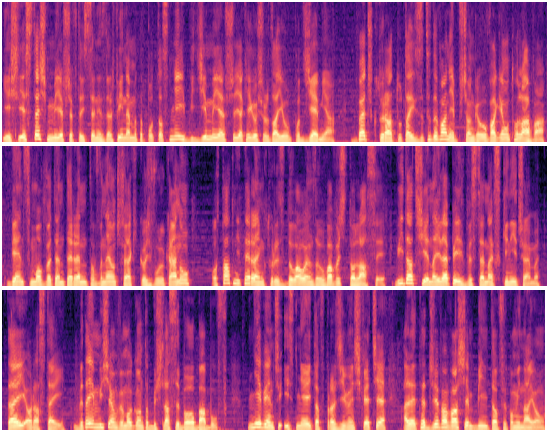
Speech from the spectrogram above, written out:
Jeśli jesteśmy jeszcze w tej scenie z delfinem, to podczas niej widzimy jeszcze jakiegoś rodzaju podziemia. Becz, która tutaj zdecydowanie przyciąga uwagę, to lawa, więc może ten teren to wnętrze jakiegoś wulkanu, Ostatni teren, który zdołałem zauważyć to lasy. Widać je najlepiej w scenach z Kiniczem, tej oraz tej. Wydaje mi się, że mogą to być lasy baobabów. Nie wiem, czy istnieje to w prawdziwym świecie, ale te drzewa właśnie mi to przypominają.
